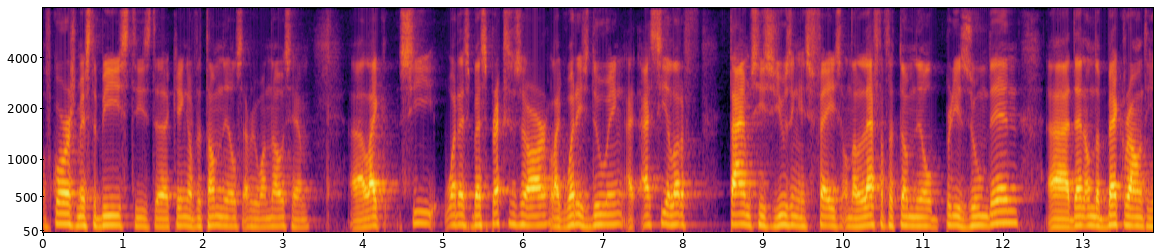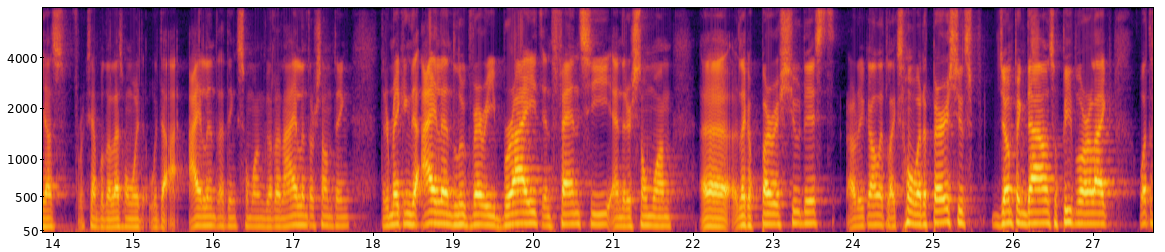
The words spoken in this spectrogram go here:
Of course, Mr. Beast, he's the king of the thumbnails, everyone knows him. Uh, like, see what his best practices are, like what he's doing. I, I, see a lot of times he's using his face on the left of the thumbnail, pretty zoomed in. Uh, then on the background, he has, for example, the last one with, with the island. I think someone got an island or something. They're making the island look very bright and fancy, and there's someone uh, like a parachutist. How do you call it? Like someone with a parachute jumping down. So people are like, "What the?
